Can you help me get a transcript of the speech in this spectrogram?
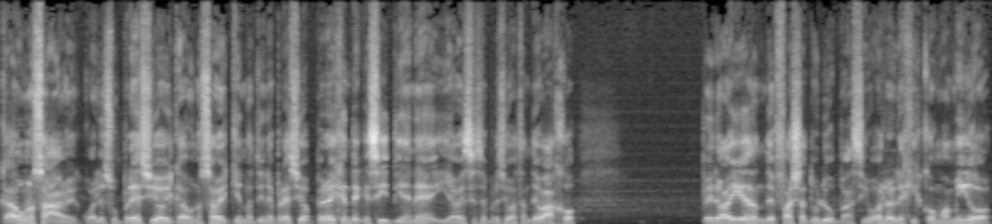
cada uno sabe cuál es su precio y cada uno sabe quién no tiene precio, pero hay gente que sí tiene y a veces el precio es bastante bajo. Pero ahí es donde falla tu lupa. Si vos lo elegís como amigo,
